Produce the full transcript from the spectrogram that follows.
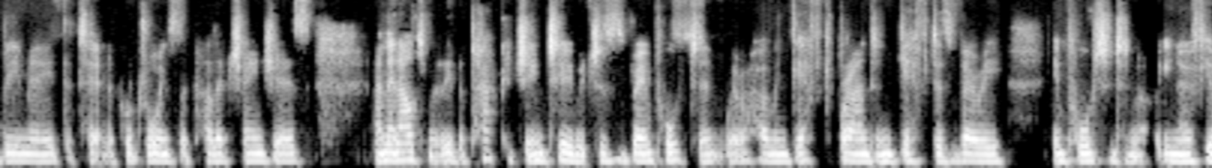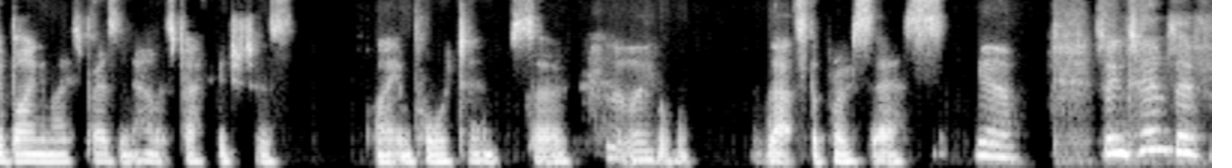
be made, the technical drawings, the color changes, and then ultimately the packaging too, which is very important. We're a home and gift brand, and gift is very important. And you know, if you're buying a nice present, how it's packaged is quite important. So Definitely. That's the process. Yeah. So in terms of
